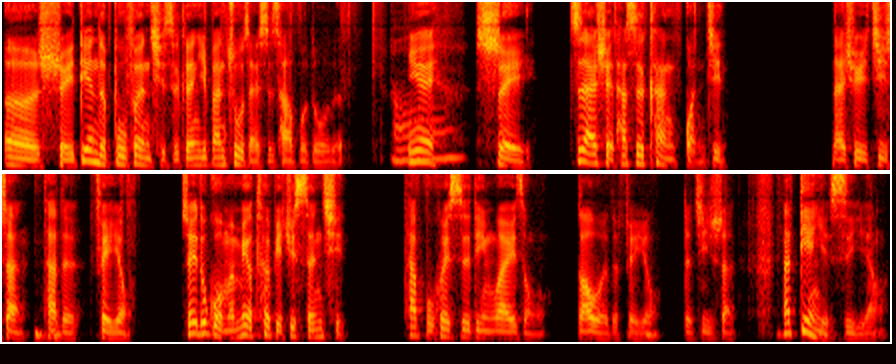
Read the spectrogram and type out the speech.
呃，水电的部分其实跟一般住宅是差不多的，因为水自来水它是看管径来去计算它的费用，所以如果我们没有特别去申请，它不会是另外一种高额的费用的计算。那电也是一样，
